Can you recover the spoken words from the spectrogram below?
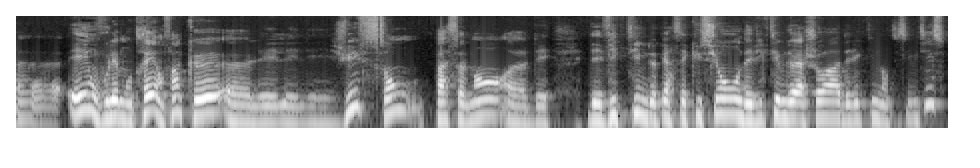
Euh, et on voulait montrer enfin que euh, les, les, les, juifs sont pas seulement euh, des, des, victimes de persécution, des victimes de la Shoah, des victimes d'antisémitisme,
